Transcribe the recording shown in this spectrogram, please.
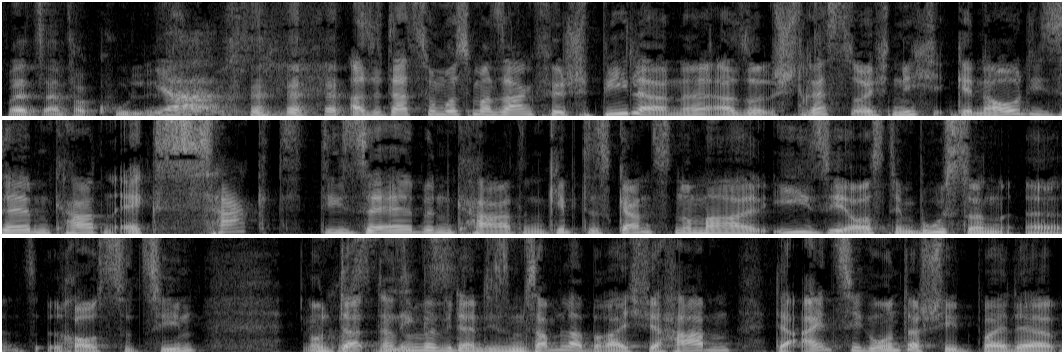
Weil es einfach cool ist. Ja, Also dazu muss man sagen, für Spieler, ne, also stresst euch nicht, genau dieselben Karten, exakt dieselben Karten gibt es ganz normal, easy aus den Boostern äh, rauszuziehen. Und da, da sind wir wieder in diesem Sammlerbereich. Wir haben der einzige Unterschied bei der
